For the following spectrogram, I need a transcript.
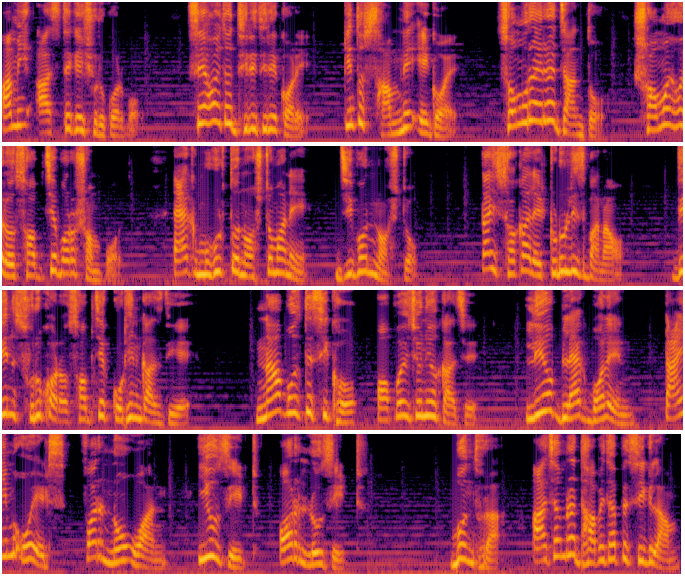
আমি আজ থেকেই শুরু করব। সে হয়তো ধীরে ধীরে করে, কিন্তু সামনে এগোয়। সমুরাইরা জানতো, সময় হলো সবচেয়ে বড় সম্পদ। এক মুহূর্ত নষ্ট মানে জীবন নষ্ট। তাই সকালে টুডু লিস্ট বানাও। দিন শুরু করো সবচেয়ে কঠিন কাজ দিয়ে। না বলতে শিখো অপ্রয়োজনীয় কাজে। লিও ব্ল্যাক বলেন time waits for no one use it or lose it বন্ধুরা, আজ আমরা ধাপে ধাপে শিখলাম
